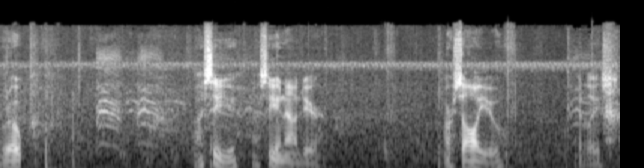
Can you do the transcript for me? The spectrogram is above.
Rope. I see you. I see you now, dear. Or saw you, at least.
